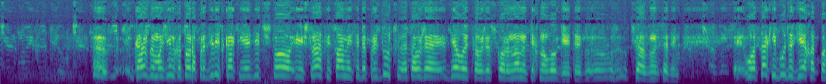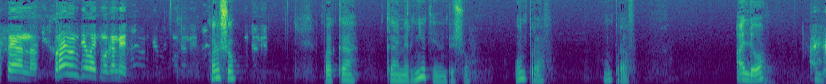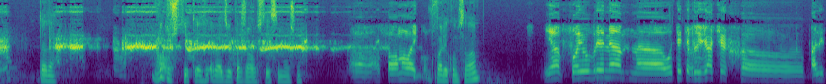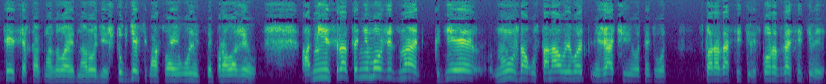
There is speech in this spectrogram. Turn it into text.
Э, каждую машину, которая определит, как едет, что, и штрафы сами себе придут, это уже делается уже скоро, нанотехнологии, это э, связано с этим. Э, вот так и будет ехать постоянно. Правильно делает Магомед. Хорошо. Пока камер нет, я напишу. Он прав. Он прав. Алло. Алло. Да-да. Выключите радио, пожалуйста, если можно. Ассаламу алейкум. Валикум салам. Я в свое время э, вот этих лежачих э, полицейских, как называют народе, штук 10 на своей улице проложил. Администрация не может знать, где нужно устанавливать лежачие вот эти вот скорогасители, скоросгасители.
